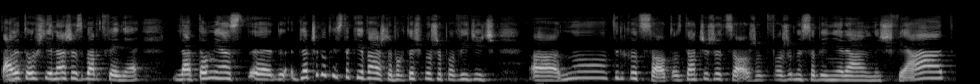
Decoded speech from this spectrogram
Ale to już nie nasze zmartwienie. Natomiast e, dl- dlaczego to jest takie ważne? Bo ktoś może powiedzieć, a, no tylko co? To znaczy, że co? Że tworzymy sobie nierealny świat,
